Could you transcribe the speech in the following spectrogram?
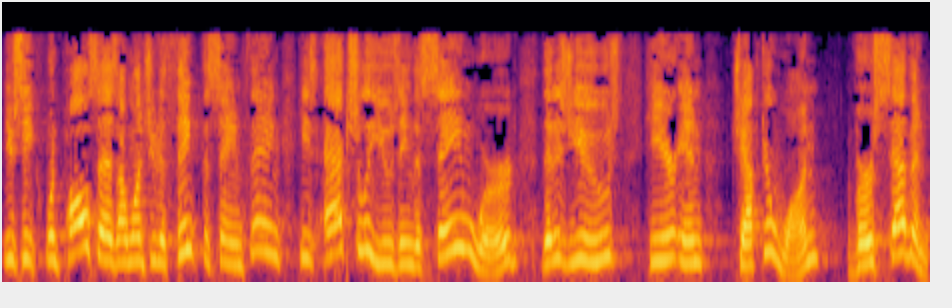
You see, when Paul says, I want you to think the same thing, he's actually using the same word that is used here in chapter 1, verse 7.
